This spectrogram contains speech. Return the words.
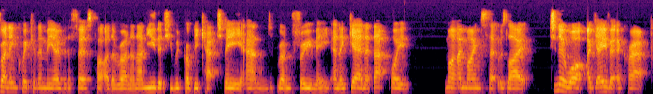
running quicker than me over the first part of the run, and I knew that she would probably catch me and run through me. And again, at that point, my mindset was like, do you know what? I gave it a crack.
